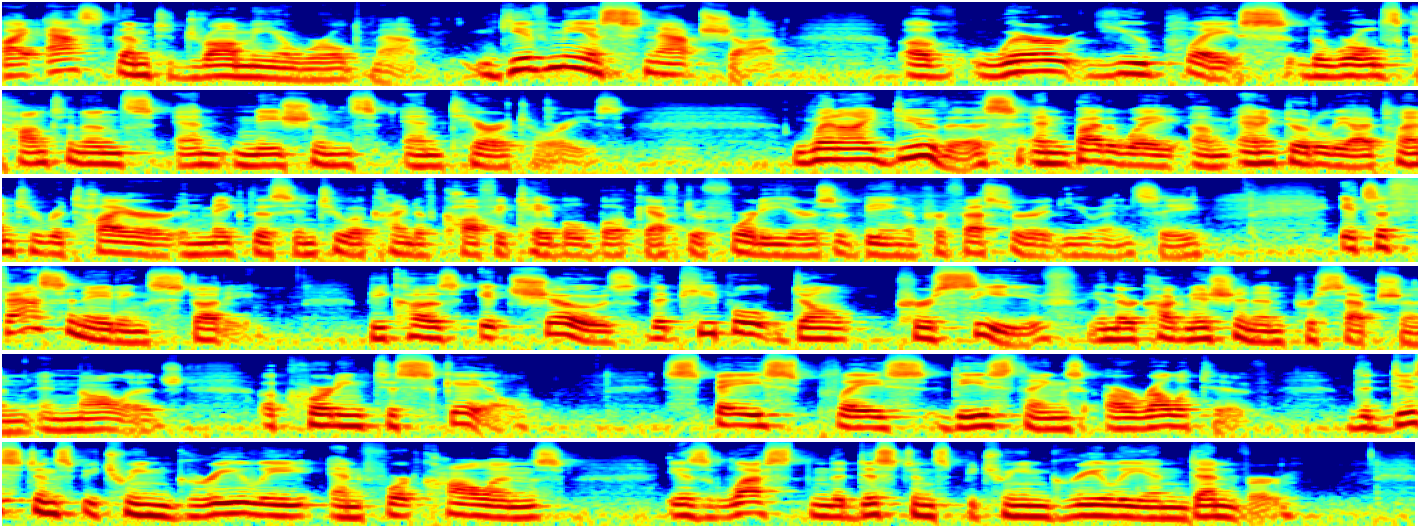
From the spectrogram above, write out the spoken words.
I ask them to draw me a world map. Give me a snapshot of where you place the world's continents and nations and territories. When I do this, and by the way, um, anecdotally, I plan to retire and make this into a kind of coffee table book after 40 years of being a professor at UNC. It's a fascinating study because it shows that people don't perceive in their cognition and perception and knowledge according to scale. Space, place, these things are relative. The distance between Greeley and Fort Collins is less than the distance between Greeley and Denver.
